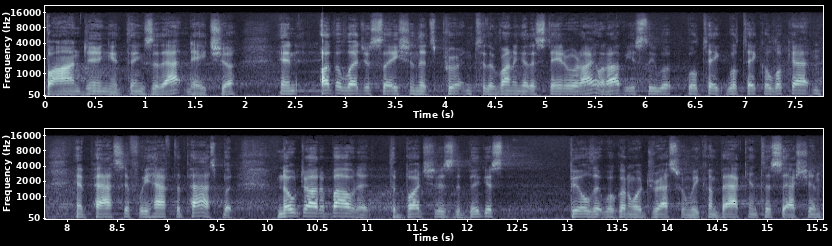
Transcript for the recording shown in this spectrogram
bonding and things of that nature, and other legislation that's pertinent to the running of the state of Rhode Island. Obviously, we'll, we'll take we'll take a look at and, and pass if we have to pass. But no doubt about it, the budget is the biggest bill that we're going to address when we come back into session,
